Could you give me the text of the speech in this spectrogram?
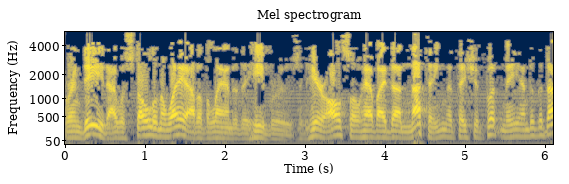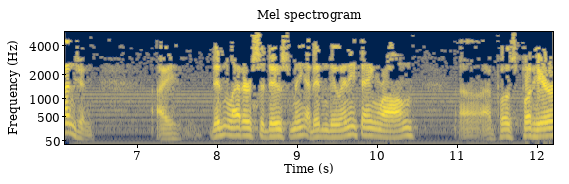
For indeed I was stolen away out of the land of the Hebrews, and here also have I done nothing that they should put me into the dungeon. I didn't let her seduce me, I didn't do anything wrong. Uh, I was put here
